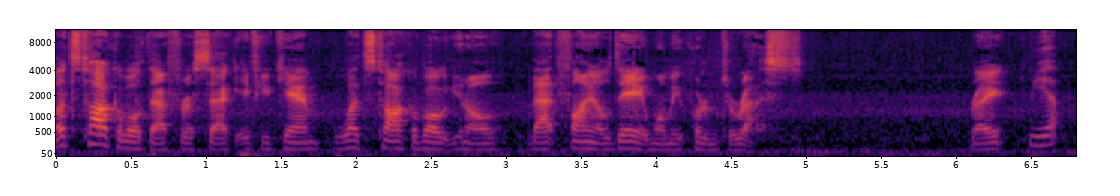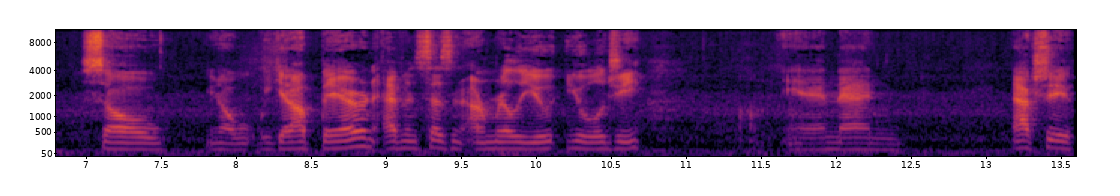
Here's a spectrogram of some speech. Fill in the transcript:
let's talk about that for a sec, if you can. Let's talk about you know that final day when we put him to rest. Right. Yeah. So you know we get up there and Evan says an unreal eulogy, um, and then actually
